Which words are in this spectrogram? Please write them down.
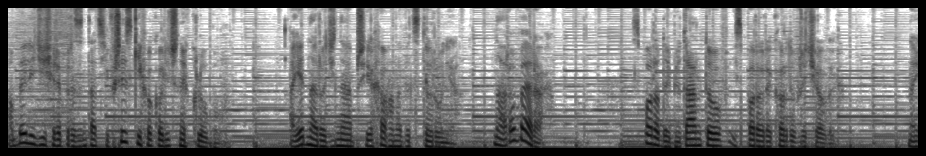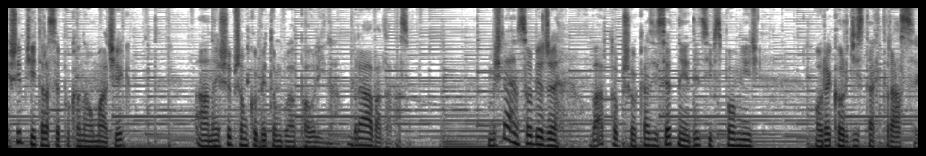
a byli dziś reprezentacji wszystkich okolicznych klubów. A jedna rodzina przyjechała nawet z Torunia na rowerach. Sporo debiutantów i sporo rekordów życiowych. Najszybciej trasę pokonał Maciek, a najszybszą kobietą była Paulina. Brawa dla Was. Myślałem sobie, że warto przy okazji setnej edycji wspomnieć o rekordzistach trasy.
